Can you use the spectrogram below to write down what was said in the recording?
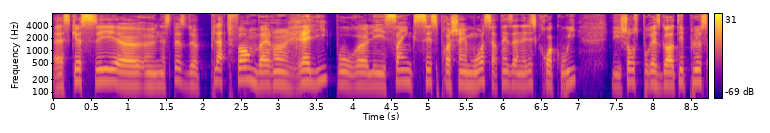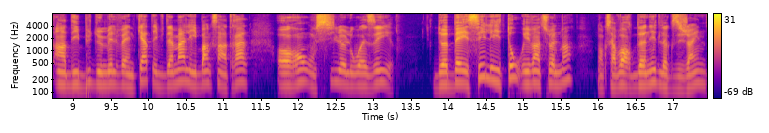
est-ce que c'est euh, une espèce de plateforme vers un rallye pour euh, les 5-6 prochains mois? Certains analystes croient que oui. Les choses pourraient se gâter plus en début 2024. Évidemment, les banques centrales auront aussi le loisir de baisser les taux éventuellement. Donc, ça va redonner de l'oxygène.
